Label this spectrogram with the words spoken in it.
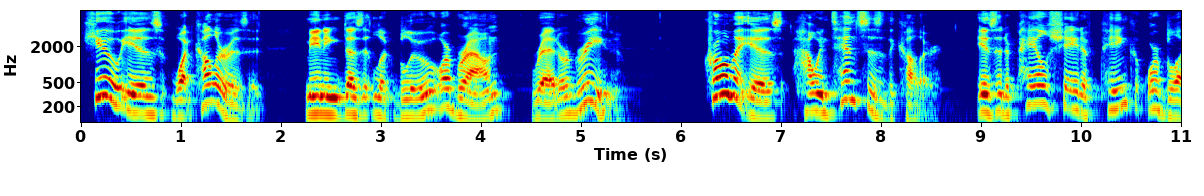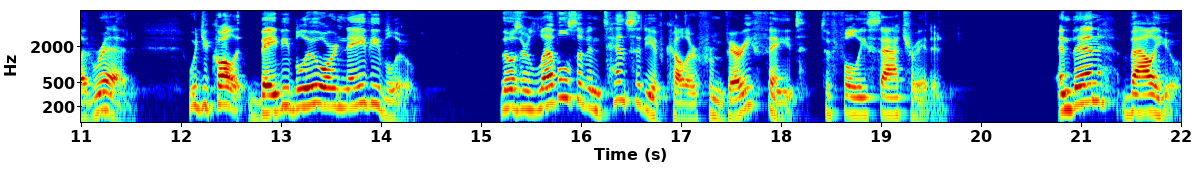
Hue is what color is it, meaning does it look blue or brown, red or green. Chroma is how intense is the color. Is it a pale shade of pink or blood red? Would you call it baby blue or navy blue? Those are levels of intensity of color from very faint to fully saturated. And then value.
